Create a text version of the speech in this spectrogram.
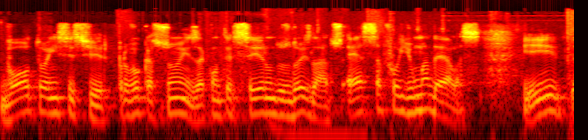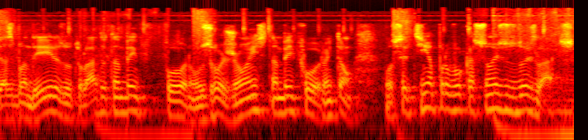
Volto a insistir, provocações aconteceram dos dois lados. Essa foi uma delas. E as bandeiras do outro lado também foram, os rojões também foram. Então, então, você tinha provocações dos dois lados.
